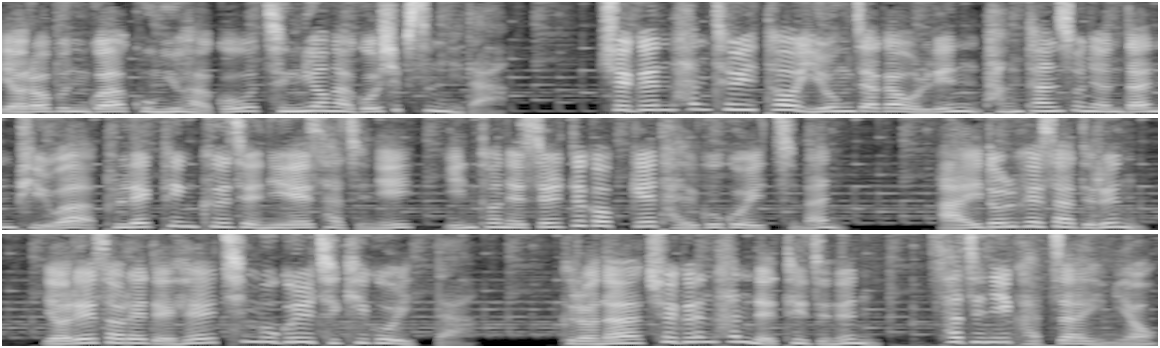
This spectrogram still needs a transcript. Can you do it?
여러분과 공유하고 증명하고 싶습니다. 최근 한 트위터 이용자가 올린 방탄소년단 B와 블랙핑크 제니의 사진이 인터넷을 뜨겁게 달구고 있지만 아이돌 회사들은 열애설에 대해 침묵을 지키고 있다. 그러나 최근 한 네티즌은 사진이 가짜이며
